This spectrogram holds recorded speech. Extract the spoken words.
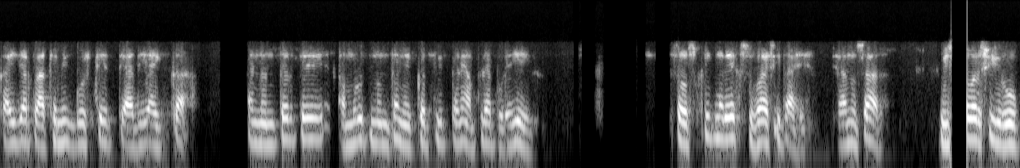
काही ज्या प्राथमिक गोष्टी आहेत त्या आधी ऐका आणि नंतर ते अमृत मंथन एकत्रितपणे आपल्या पुढे येईल. संस्कृतमध्ये एक सुभाषित आहे. त्यानुसार विसाव्या वर्षी रूप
